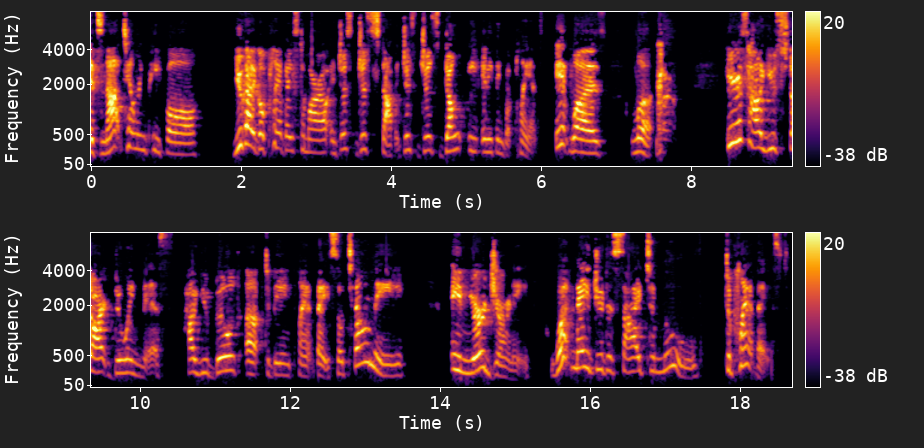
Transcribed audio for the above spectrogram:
it's not telling people you got to go plant based tomorrow and just just stop it. Just just don't eat anything but plants. It was look, here's how you start doing this, how you build up to being plant based. So tell me in your journey, what made you decide to move to plant based?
